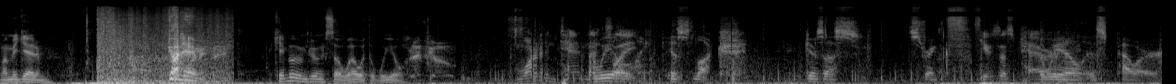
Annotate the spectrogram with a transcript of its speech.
Let me get him. God damn it! I can't believe I'm doing so well with the wheel. Let's go. One in ten. The wheel like is luck. It gives us strength. gives us power. The power. wheel is power.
